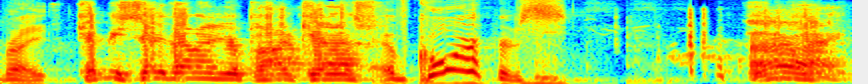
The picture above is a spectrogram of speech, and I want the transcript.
right. can we say that on your podcast? Of course. All right.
